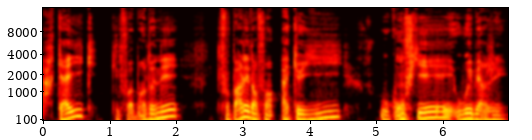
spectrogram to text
archaïque, qu'il faut abandonner, qu'il faut parler d'enfants accueillis, ou confiés, ou hébergés.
